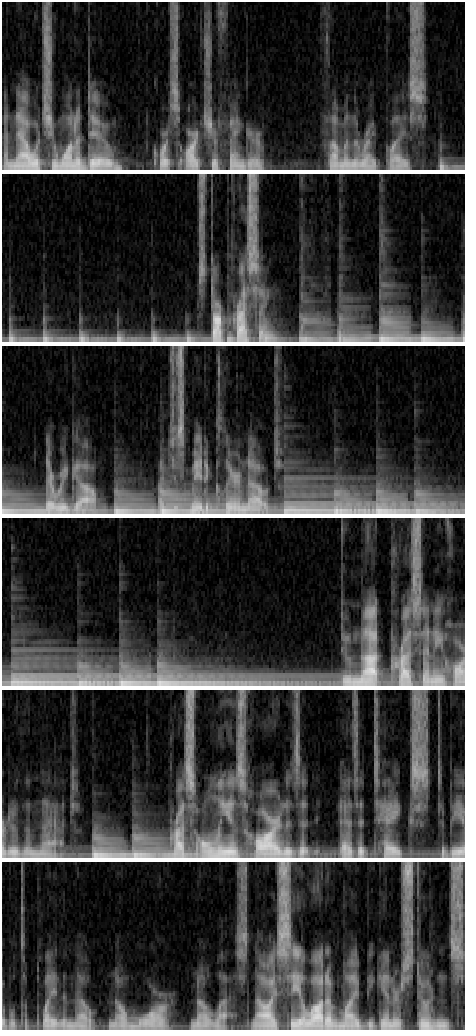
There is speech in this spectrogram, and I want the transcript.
And now what you want to do, of course, arch your finger, thumb in the right place. Start pressing there we go. I just made a clear note. Do not press any harder than that. Press only as hard as it as it takes to be able to play the note, no more, no less. Now I see a lot of my beginner students,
